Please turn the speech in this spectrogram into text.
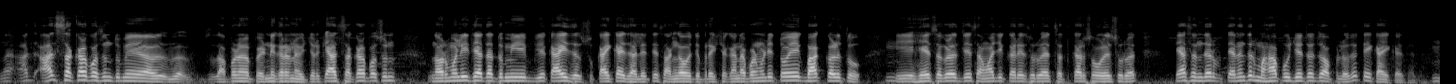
नाही, आज आज सकाळपासून तुम्ही अ, आपण पेडणेकरांना विचार की आज सकाळपासून नॉर्मली ते आता तुम्ही जे काय ज- काय काय झाले ते सांगा होते प्रेक्षकांना. पण म्हणजे तो एक भाग कळतो की हे सगळं जे सामाजिक कार्य सुरू आहेत सत्कार सोहळे सुरू आहेत त्या संदर्भ त्यानंतर महापूजेचं जो आपलं होतं ते काय काय झालं?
